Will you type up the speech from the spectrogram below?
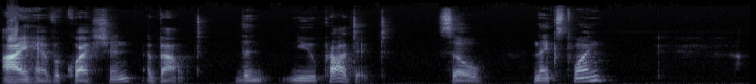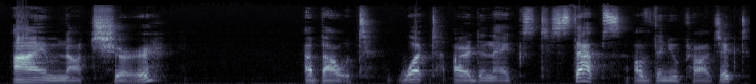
I have a question about the new project. So, next one. I'm not sure about what are the next steps of the new project.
